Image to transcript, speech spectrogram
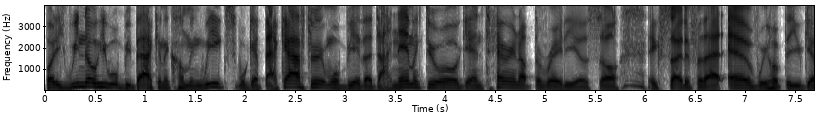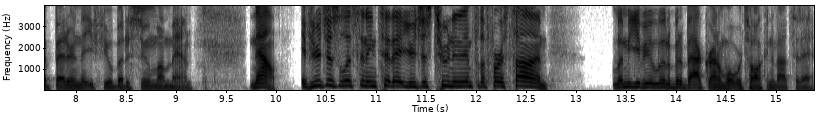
but we know he will be back in the coming weeks. We'll get back after it and we'll be the dynamic duo again, tearing up the radio. So excited for that. Ev, we hope that you get better and that you feel better soon, my man. Now, if you're just listening today, you're just tuning in for the first time, let me give you a little bit of background on what we're talking about today.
